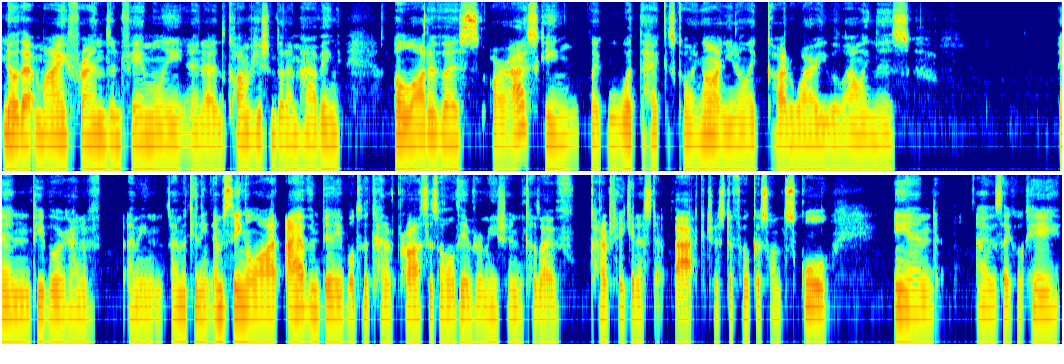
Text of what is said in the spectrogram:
know that my friends and family and uh, the conversations that I'm having a lot of us are asking, like, well, what the heck is going on? You know, like, God, why are you allowing this? And people are kind of, I mean, I'm getting, I'm seeing a lot. I haven't been able to kind of process all the information because I've kind of taken a step back just to focus on school. And I was like, okay,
